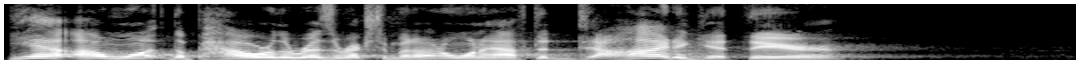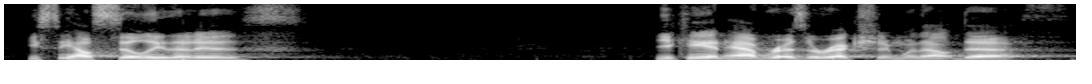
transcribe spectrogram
Yeah, I want the power of the resurrection, but I don't want to have to die to get there. You see how silly that is? You can't have resurrection without death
